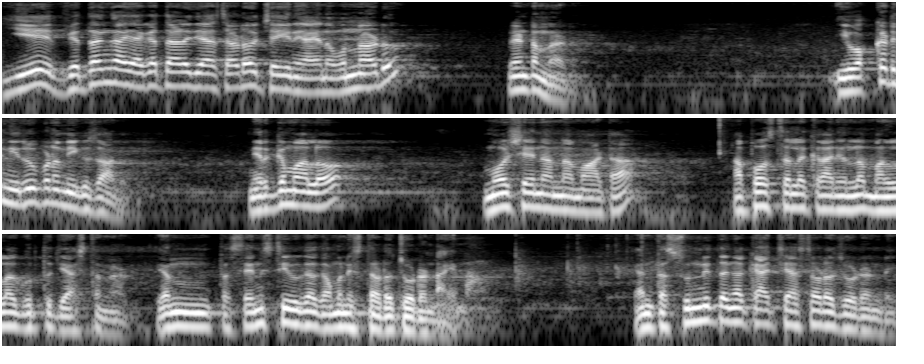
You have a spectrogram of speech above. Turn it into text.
ఏ విధంగా ఎగతాళి చేస్తాడో చేయని ఆయన ఉన్నాడు వింటున్నాడు. ఈ ఒక్కటి నిరూపణ మీకు చాలు. నిర్గమాలో మోషేనన్న మాట అపోస్తల కార్యంలో మళ్ళా గుర్తు చేస్తున్నాడు. ఎంత సెన్సిటివ్గా గమనిస్తాడో చూడండి ఆయన. ఎంత సున్నితంగా క్యాచ్ చేస్తాడో చూడండి.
